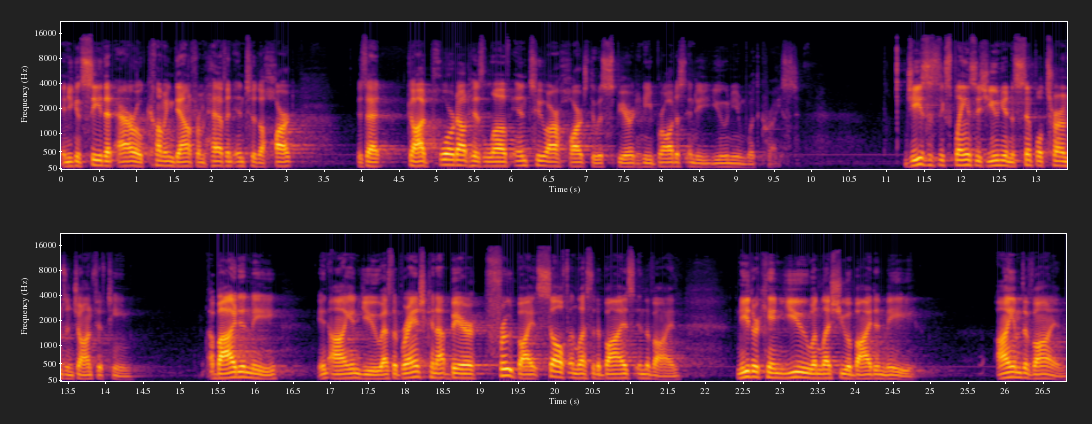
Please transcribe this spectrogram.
And you can see that arrow coming down from heaven into the heart is that God poured out his love into our hearts through his spirit, and he brought us into union with Christ. Jesus explains this union in simple terms in John 15 Abide in me, and I in you, as the branch cannot bear fruit by itself unless it abides in the vine. Neither can you unless you abide in me. I am the vine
